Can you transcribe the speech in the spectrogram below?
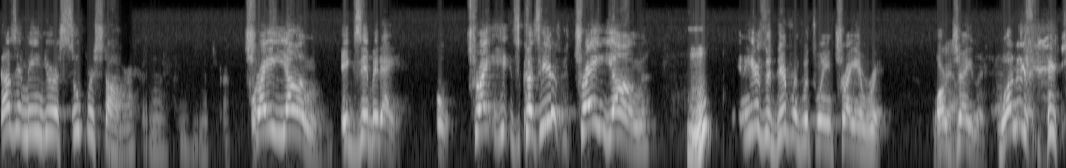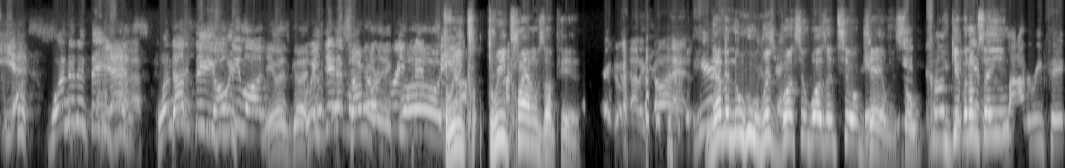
doesn't mean you're a superstar. Trae Young, Exhibit A. Trae, because here's Trae Young, Hmm? and here's the difference between Trae and Rick or Jalen. One of the Yes. one of the things, Yes. one of That's the the things only with- lunch. He was good. We did it Summer League. 3:15. Three three clowns up here. About it. Go ahead. here's Never knew who Rick Shaq. Brunson was until Jalen. So come- you get what I'm had been a saying? Lottery pick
